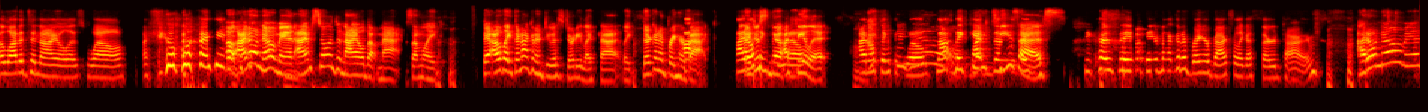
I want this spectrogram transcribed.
a lot of denial as well. I feel like Oh, I don't know, man. I'm still in denial about Max. I'm like, they, I was like, they're not gonna do us dirty like that. Like, they're gonna bring her I- back. I I, don't just think know. I feel it. I don't think they will. Not they can't tease they- us. because they they're not gonna bring her back for like a third time. I don't know, man.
